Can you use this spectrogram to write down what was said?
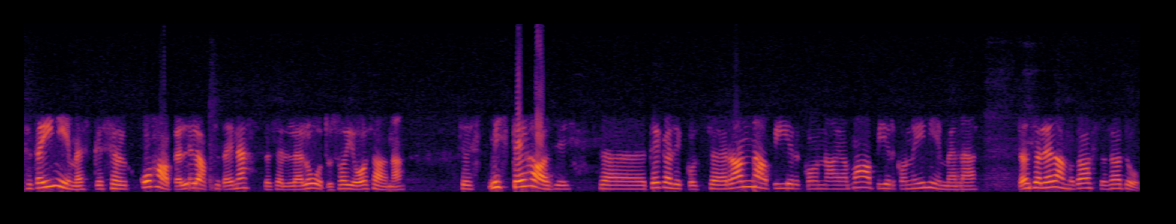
seda inimest, kes seal kohapeal elab, seda ei nähta selle loodushoiu osana. sest mis teha siis äh, tegelikult see rannapiirkonna ja maapiirkonna inimene ta on seal elanud aastasadu,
